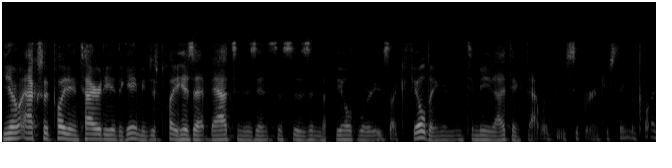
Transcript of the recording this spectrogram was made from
you don't actually play the entirety of the game. You just play his at bats and his instances in the field where he's like fielding, and to me, I think that would be super interesting to play.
